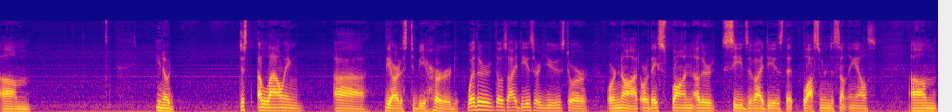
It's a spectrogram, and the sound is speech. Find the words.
Um, you know, just allowing uh, the artist to be heard, whether those ideas are used or, or not, or they spawn other seeds of ideas that blossom into something else. Um,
